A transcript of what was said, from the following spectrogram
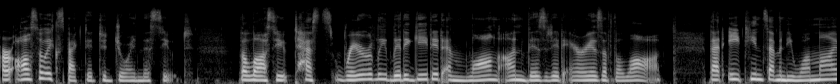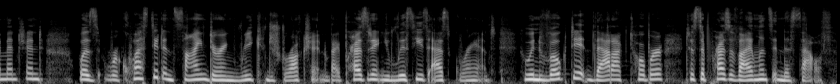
are also expected to join the suit. The lawsuit tests rarely litigated and long unvisited areas of the law. That 1871 law I mentioned was requested and signed during Reconstruction by President Ulysses S. Grant, who invoked it that October to suppress violence in the South.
